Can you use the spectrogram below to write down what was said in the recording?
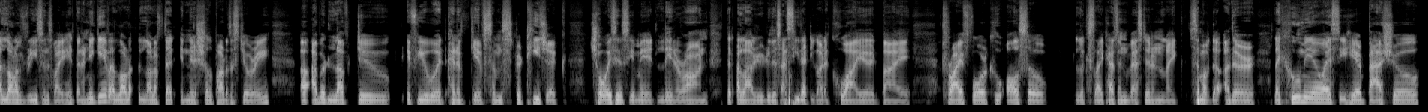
a lot of reasons why you hit that. And you gave a lot, a lot of that initial part of the story. Uh, I would love to, if you would kind of give some strategic choices you made later on that allowed you to do this. I see that you got acquired by Trifork, who also looks like has invested in like some of the other like Humio I see here, Basho.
